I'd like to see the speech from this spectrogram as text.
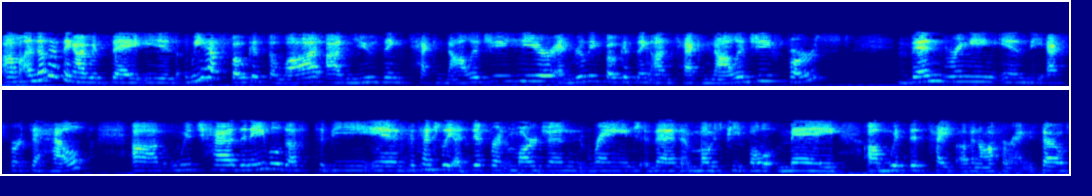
Um, another thing I would say is we have focused a lot on using technology here and really focusing on technology first, then bringing in the expert to help, which has enabled us to be in potentially a different margin range than most people may with this type of an offering. So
